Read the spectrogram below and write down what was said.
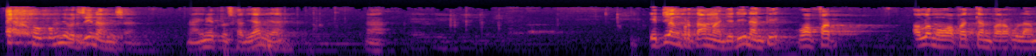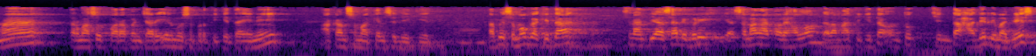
hukumnya berzina misalnya. Nah ini terus kalian ya. Nah itu yang pertama. Jadi nanti wafat Allah mewafatkan para ulama termasuk para pencari ilmu seperti kita ini akan semakin sedikit. Nah, tapi semoga kita senantiasa diberi ya, semangat oleh Allah dalam hati kita untuk cinta hadir di majelis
